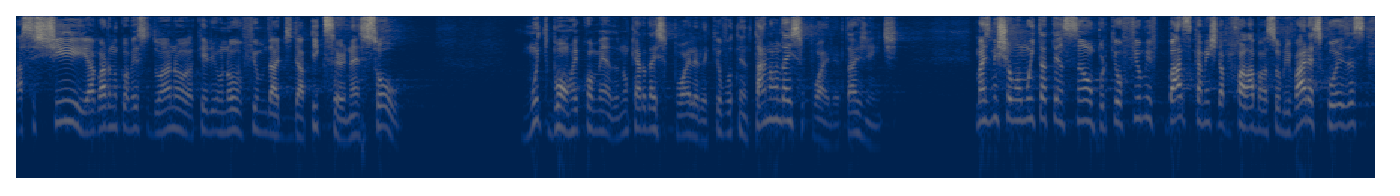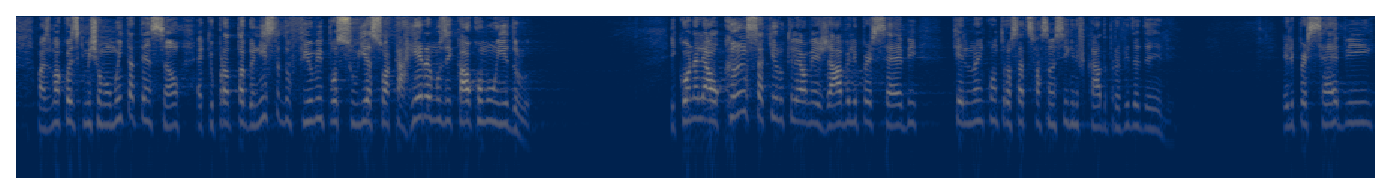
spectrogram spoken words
Assisti agora no começo do ano aquele um novo filme da, da Pixar, né? Soul. Muito bom, recomendo. Não quero dar spoiler aqui, eu vou tentar não dar spoiler, tá, gente? Mas me chamou muita atenção, porque o filme basicamente dá para falar sobre várias coisas, mas uma coisa que me chamou muita atenção é que o protagonista do filme possuía sua carreira musical como um ídolo. E quando ele alcança aquilo que ele almejava, ele percebe que ele não encontrou satisfação e significado para a vida dele. Ele percebe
